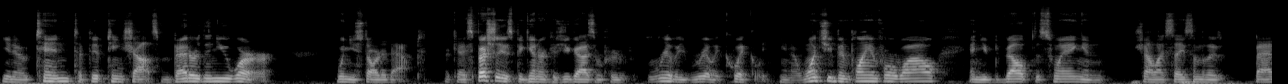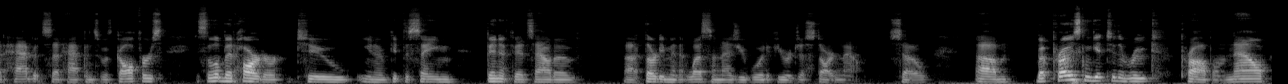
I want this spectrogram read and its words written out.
you know, 10 to 15 shots better than you were when you started out. Okay, especially as beginner because you guys improve really, really quickly. You know, once you've been playing for a while and you've developed the swing and shall I say some of those bad habits that happens with golfers, it's a little bit harder to you know get the same benefits out of a 30 minute lesson as you would if you were just starting out. So, um, but pros can get to the root problem. Now,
